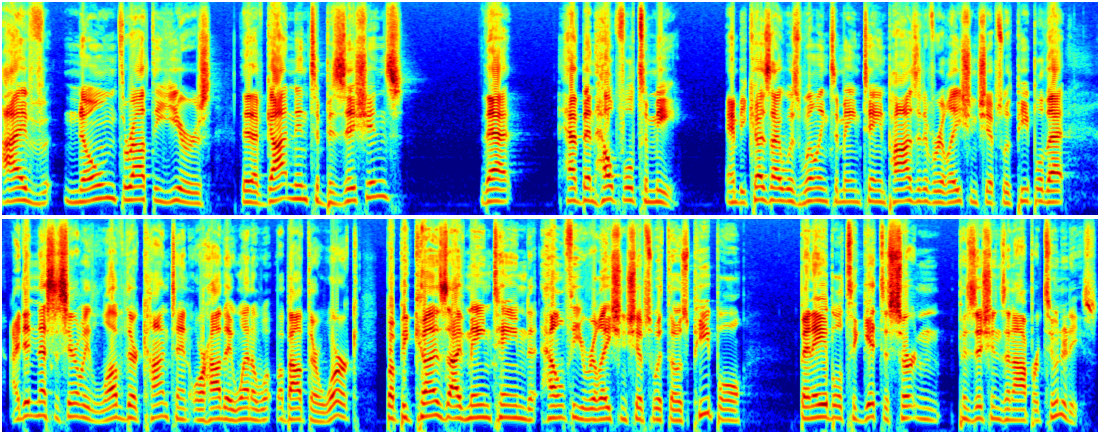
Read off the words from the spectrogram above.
I've known throughout the years that have gotten into positions that have been helpful to me. And because I was willing to maintain positive relationships with people that I didn't necessarily love their content or how they went about their work, but because I've maintained healthy relationships with those people, been able to get to certain positions and opportunities.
